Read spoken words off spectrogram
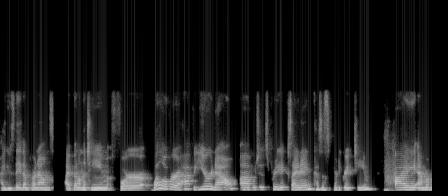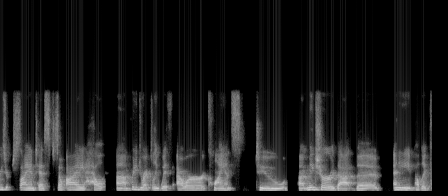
I use they, them pronouns. I've been on the team for well over a half a year now, um, which is pretty exciting because it's a pretty great team. I am a research scientist, so I help um, pretty directly with our clients to uh, make sure that the any public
